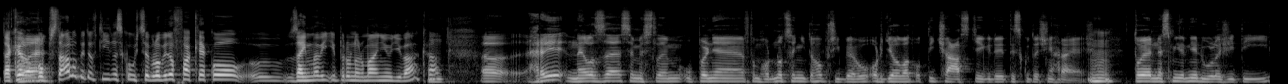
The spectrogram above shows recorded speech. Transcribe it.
Tak Ale... obstálo by to v této zkoušce? Bylo by to fakt jako uh, zajímavý i pro normálního diváka? Hmm. Uh, hry nelze, si myslím, úplně v tom hodnocení toho příběhu oddělovat od té části, kdy ty skutečně hraješ. Hmm. To je nesmírně důležitý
